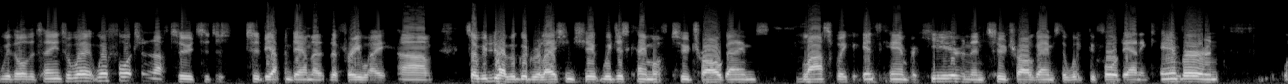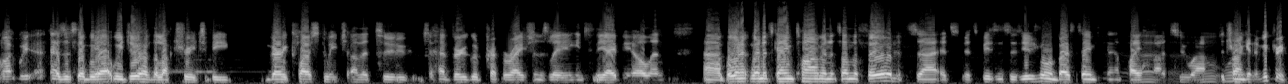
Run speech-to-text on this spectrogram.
with all the teams. We're, we're fortunate enough to, to just to be up and down the, the freeway. Um, so we do have a good relationship. We just came off two trial games Yeah. last week against Canberra here, and then two trial games the week before down in Canberra. And like we, as I said, we are, we do have the luxury to be very close to each other to, to have very good preparations leading into the ABL. And uh, but when, it, when it's game time and it's on the field, it's uh, it's it's business as usual, and both teams are going to play Uh, hard to uh, well, to try and get the victory.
